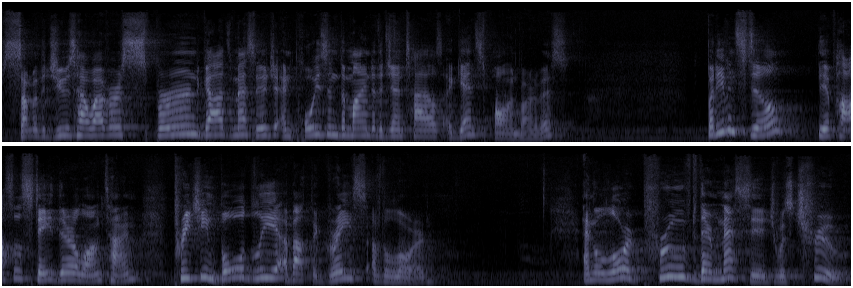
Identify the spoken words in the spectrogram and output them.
Some of the Jews, however, spurned God's message and poisoned the mind of the Gentiles against Paul and Barnabas. But even still, the apostles stayed there a long time, preaching boldly about the grace of the Lord. And the Lord proved their message was true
